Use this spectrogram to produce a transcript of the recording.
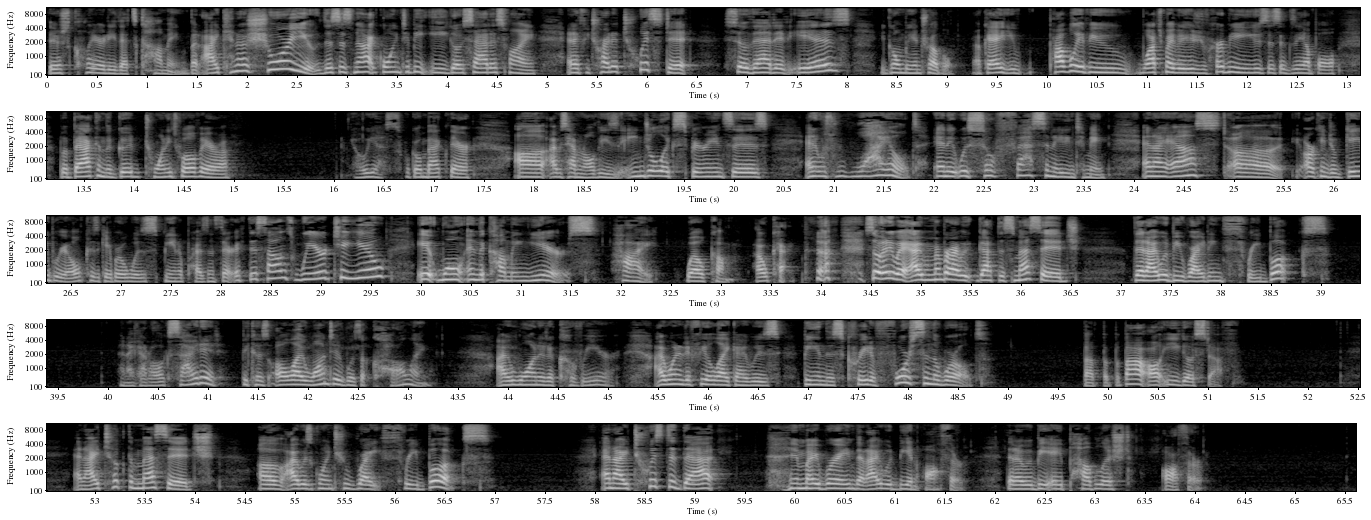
there's clarity that's coming. But I can assure you, this is not going to be ego satisfying. And if you try to twist it so that it is, you're going to be in trouble. Okay. You probably, if you watch my videos, you've heard me use this example. But back in the good 2012 era, oh, yes, we're going back there. Uh, I was having all these angel experiences and it was wild and it was so fascinating to me. And i asked uh, archangel gabriel because gabriel was being a presence there if this sounds weird to you it won't in the coming years. Hi welcome. Okay. So anyway i remember i got this message that i would be writing three books and i got all excited because all i wanted was a calling i wanted a career i wanted to feel like i was being this creative force in the world bah, bah, bah, bah, all ego stuff. And I took the message of I was going to write three books and I twisted that in my brain that I would be an author, that I would be a published author.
